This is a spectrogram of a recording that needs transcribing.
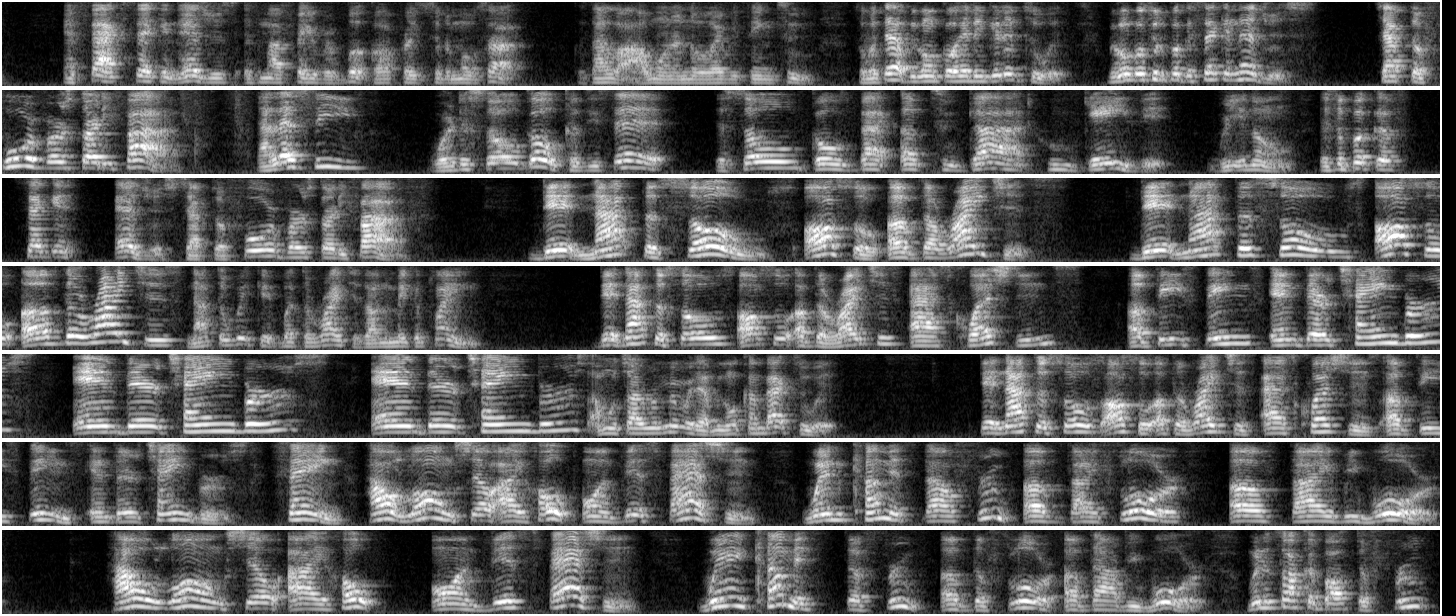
In fact, Second Esdras is my favorite book. All praise to the Most High, because I, I want to know everything too. So with that, we're gonna go ahead and get into it. We're gonna go to the book of Second Esdras, chapter four, verse thirty-five. Now let's see where the soul go, because he said the soul goes back up to God who gave it. Reading on. It's the book of Second Esdras, chapter 4, verse 35. Did not the souls also of the righteous, did not the souls also of the righteous, not the wicked, but the righteous, I'm going to make it plain. Did not the souls also of the righteous ask questions of these things in their chambers, in their chambers? And their chambers. I want y'all to remember that. We're going to come back to it. Did not the souls also of the righteous ask questions of these things in their chambers, saying, How long shall I hope on this fashion? When cometh thou fruit of thy floor of thy reward? How long shall I hope on this fashion? When cometh the fruit of the floor of thy reward? When we talk about the fruit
